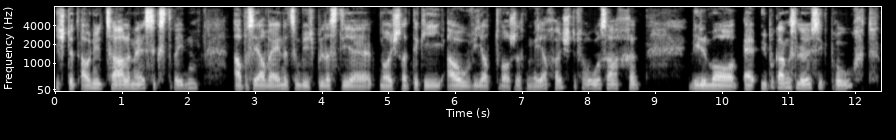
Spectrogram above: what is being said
ist dort auch nichts Zahlenmäßiges drin. Aber sie erwähnen zum Beispiel, dass die neue Strategie auch wird wahrscheinlich mehr Kosten verursachen, weil man eine Übergangslösung braucht,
